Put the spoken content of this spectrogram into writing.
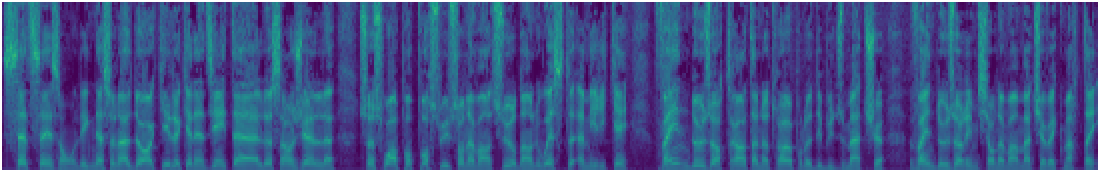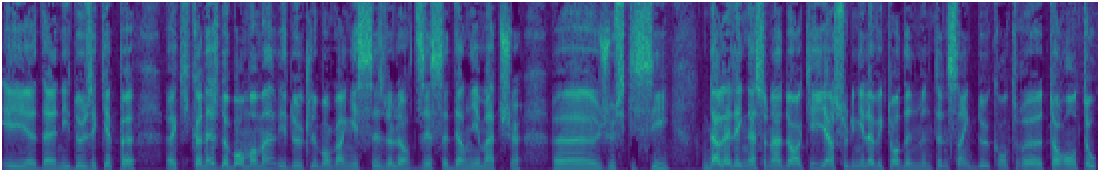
cette saison. Ligue nationale de hockey, le Canadien est à Los Angeles ce soir pour poursuivre son aventure dans l'Ouest américain. 22h30 à notre heure pour le début du match. 22h émission d'avant-match avec Martin et euh, Danny. Deux équipes euh, qui connaissent de bons moments. Les deux clubs ont gagné 6 de leurs 10 derniers matchs euh, jusqu'ici. Dans la Ligue nationale de hockey, hier souligné la victoire d'Edmonton 5-2 contre euh, Toronto.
